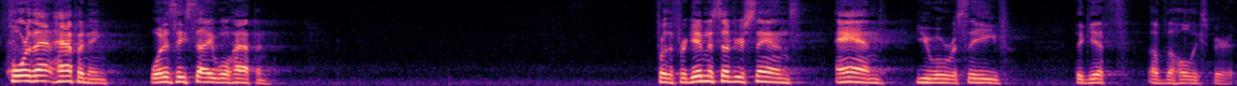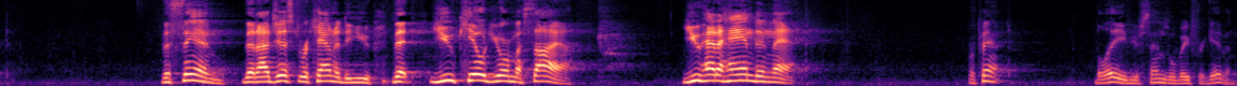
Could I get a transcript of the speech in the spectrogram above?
for that happening, what does he say will happen? For the forgiveness of your sins, and you will receive the gift of the Holy Spirit. The sin that I just recounted to you, that you killed your Messiah, you had a hand in that. Repent. Believe your sins will be forgiven.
